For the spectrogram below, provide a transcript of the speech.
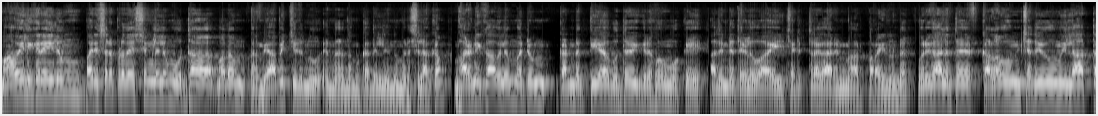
മാവേലിക്കരയിലും പരിസര പ്രദേശങ്ങളിലും ബുദ്ധമതം വ്യാപിച്ചിരുന്നു എന്ന് നമുക്കതിൽ നിന്ന് മനസ്സിലാക്കാം. ഭരണിക്കാവിലും മറ്റും കണ്ടെത്തിയ ബുദ്ധവിഗ്രഹവും ഒക്കെ അതിന്റെ തെളിവായി ചരിത്രകാരന്മാർ പറയുന്നുണ്ട്. ഒരു കാലത്ത് കളവും ചതയവും ഇല്ലാത്ത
